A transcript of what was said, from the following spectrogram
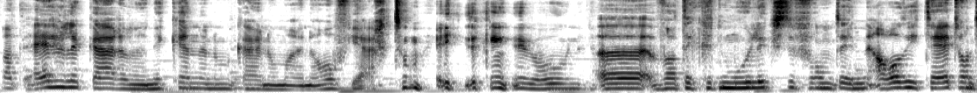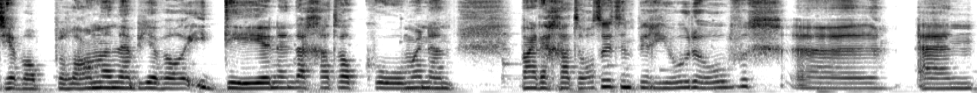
Want eigenlijk, Karen en ik kenden elkaar nog maar een half jaar toen wij gingen wonen. Uh, wat ik het moeilijkste vond in al die tijd, want je hebt wel plannen, heb je wel ideeën en dat gaat wel komen. En, maar er gaat altijd een periode over. Uh, en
